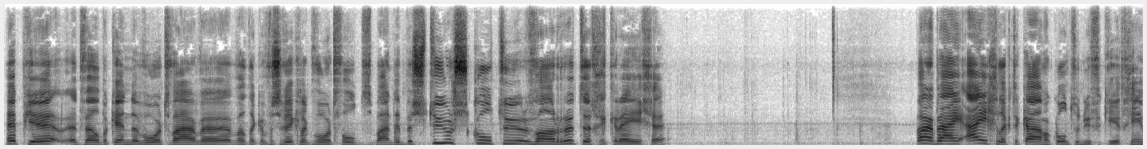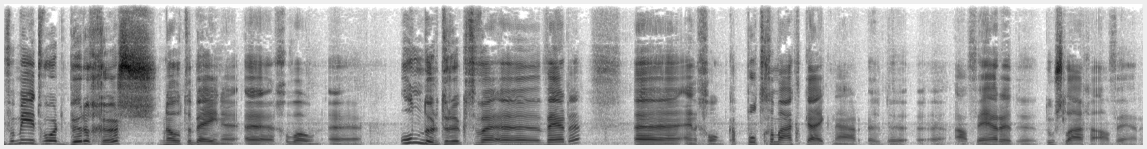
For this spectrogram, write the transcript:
Heb je het welbekende woord waar we, wat ik een verschrikkelijk woord vond, maar de bestuurscultuur van Rutte gekregen. Waarbij eigenlijk de Kamer continu verkeerd geïnformeerd wordt. Burgers, notabene, uh, gewoon uh, onderdrukt uh, werden. Uh, en gewoon kapot gemaakt. Kijk naar uh, de affaire, de toeslagenaffaire.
